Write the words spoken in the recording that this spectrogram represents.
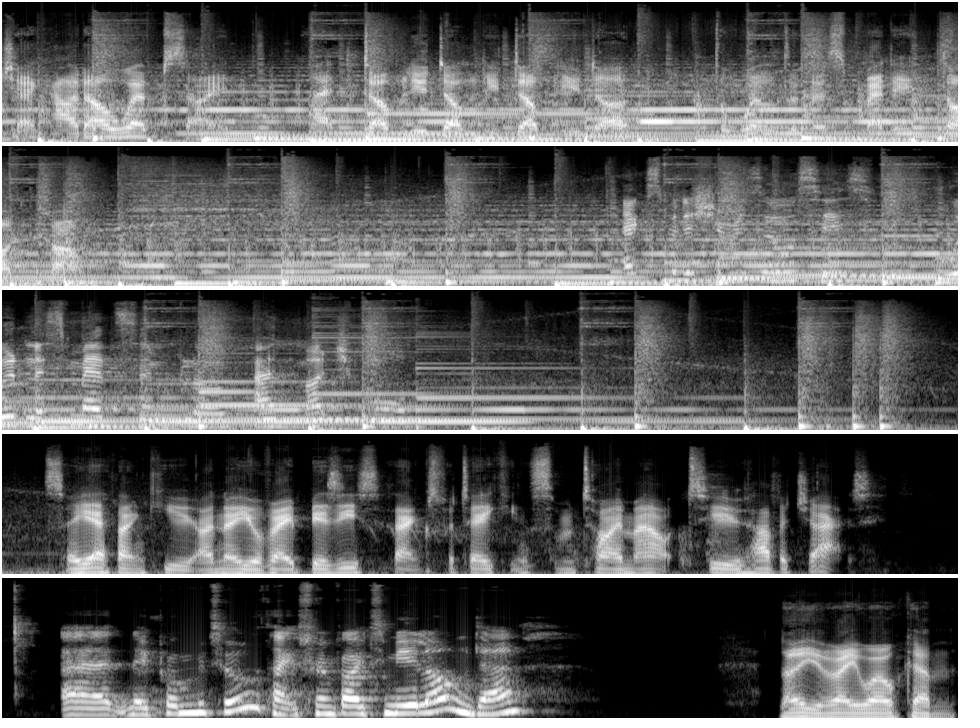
Check out our website at www.thewildernessmedic.com. Expedition resources, wilderness medicine blog, So, yeah, thank you. I know you're very busy, so thanks for taking some time out to have a chat. Uh, no problem at all. Thanks for inviting me along, Dan. No, you're very welcome.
